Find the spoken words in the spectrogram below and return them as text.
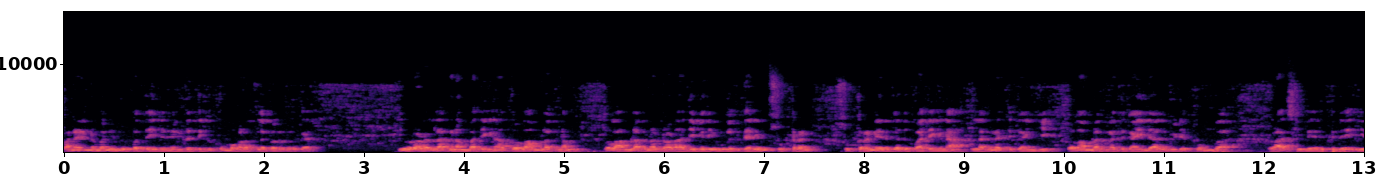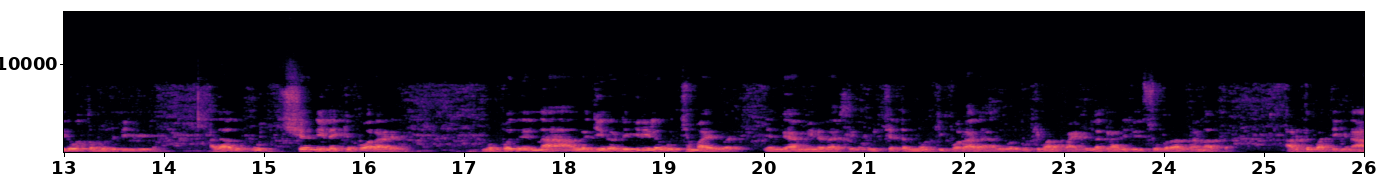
பன்னெண்டு மணி முப்பத்தைந்து நிமிடத்துக்கு கும்பகோணத்தில் பிறந்திருக்கார். இவரோட லக்னம் பார்த்தீங்கன்னா துலாம் லக்னம். துலாம் லக்னத்தோட அதிபதி உங்களுக்கு தெரியும் சுக்கரன். சுக்கரன் இருக்கிறது பார்த்தீங்கன்னா லக்னத்துக்கு அஞ்சு. துலாம் லக்னத்துக்கு ஐந்தாவது வீடு கும்ப ராசியில் இருக்குது இருபத்தொம்பது டிகிரியில். அதாவது உச்ச நிலைக்கு போகிறாரு முப்பதுன்னா அங்கே ஜீரோ டிகிரியில் உச்சமாயிடுவார். எங்கள் மீனராசியில். உச்சத்தை நோக்கி போகிறாரு அது ஒரு முக்கியமான பாயிண்ட் லக்னாதிபதி சூப்பராக இருக்கான்னு அர்த்தம். அடுத்து பார்த்தீங்கன்னா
